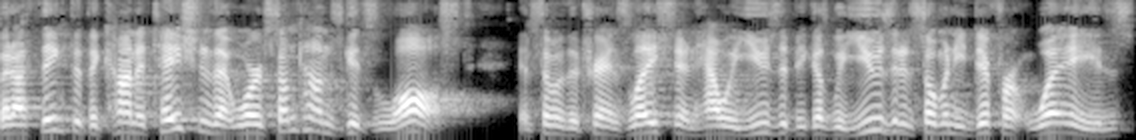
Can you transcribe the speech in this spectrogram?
But I think that the connotation of that word sometimes gets lost in some of the translation and how we use it because we use it in so many different ways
